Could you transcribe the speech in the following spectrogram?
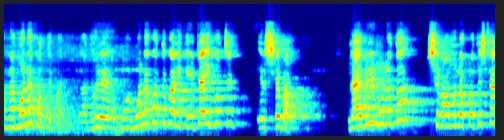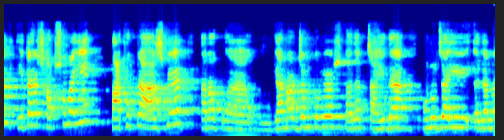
আমরা মনে করতে পারি ধরে মনে করতে পারি কি এটাই হচ্ছে এর সেবা। লাইব্রেরি মূলত সেবামূলক প্রতিষ্ঠান, এটা সবসময়ই পাঠকরা আসবে, তারা জ্ঞান অর্জন করবে, তাদের চাহিদা অনুযায়ী যেন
